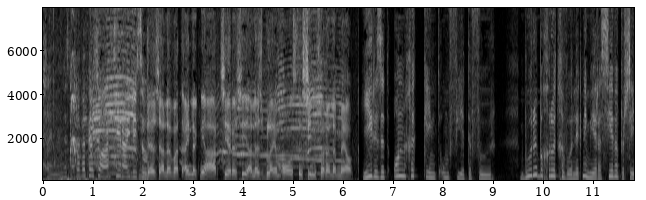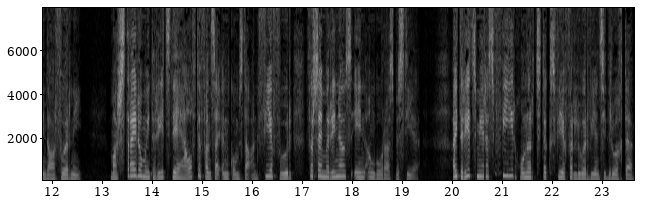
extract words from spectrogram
Simon, dis hulle wat nou so hartseer huil hierso. Dis hulle wat eintlik nie hartseer is nie. Hulle is bly om ons te sien vir hulle melk. Hier is dit ongekend om vee te voer. Boere begroot gewoonlik nie meer as 7% daarvoor nie. Maar Strydom het reeds die helfte van sy inkomste aan veevoer vir sy merinos en angoras bestee. Hy het reeds meer as 400 stuks vee verloor weens die droogte.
